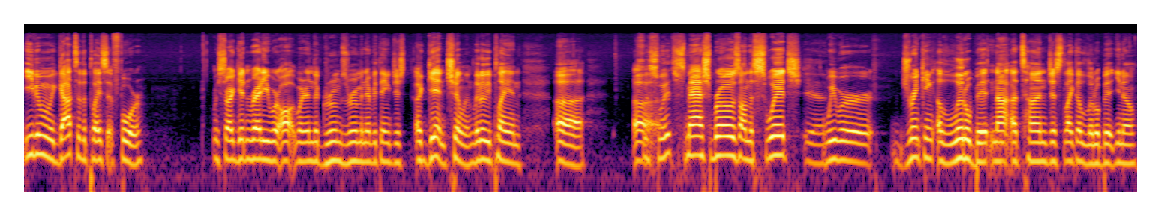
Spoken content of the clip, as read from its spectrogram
even when we got to the place at four, we started getting ready. We're all we're in the groom's room and everything, just again chilling, literally playing. Uh, uh, Switch? Smash Bros on the Switch. Yeah. We were drinking a little bit, not a ton, just like a little bit, you know.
